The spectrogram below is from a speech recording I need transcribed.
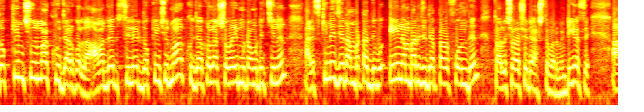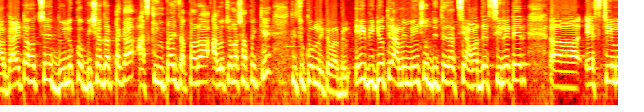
দক্ষিণ সুরমা খুজারকোলা। আমাদের সিলেট দক্ষিণ সুরমা খুজারকোলা সবাই মোটামুটি চিনেন। আর স্ক্রিনে যে নাম্বারটা দেবো, এই নাম্বারে যদি আপনারা ফোন দেন, তাহলে সরাসরি আসতে পারবেন, ঠিক আছে? আর গাড়িটা হচ্ছে দুই লক্ষ বিশ হাজার টাকা। আস্কিং প্রাইস আপনারা আলোচনা সাপেক্ষে কিছু কম নিতে পারবেন। এই ভিডিওতে আমি মেনশন দিতে যাচ্ছি আমাদের সিলেটের এসটিএম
